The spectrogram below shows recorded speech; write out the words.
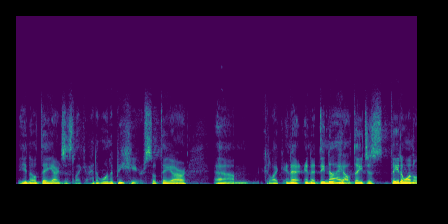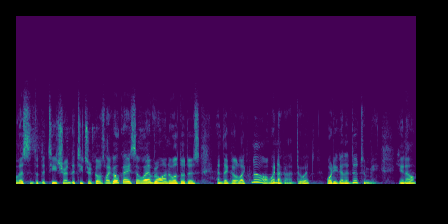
you know, they are just like, I don't want to be here. So they are um, like in a, in a denial. They just, they don't want to listen to the teacher. And the teacher goes like, okay, so everyone will do this. And they go like, no, we're not going to do it. What are you going to do to me? You know,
